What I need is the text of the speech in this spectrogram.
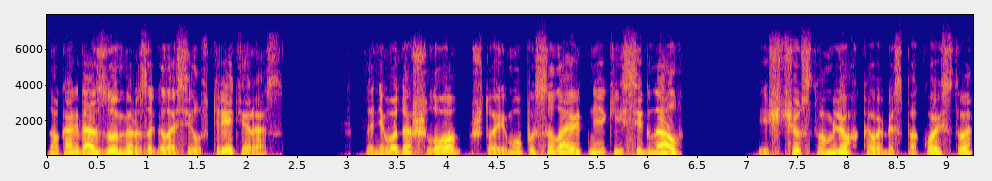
Но когда Зумер заголосил в третий раз, до него дошло, что ему посылают некий сигнал, и с чувством легкого беспокойства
